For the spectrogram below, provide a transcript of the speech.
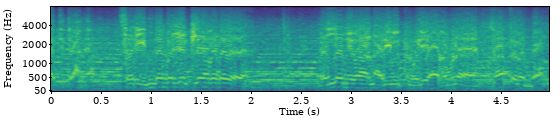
மாத்திட்டாங்க. சரி இந்த பட்ஜெட்லயாவது வெள்ள நிவாரண அறிவிப்பு வெளியாகும்னு காத்திருந்தோம்.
